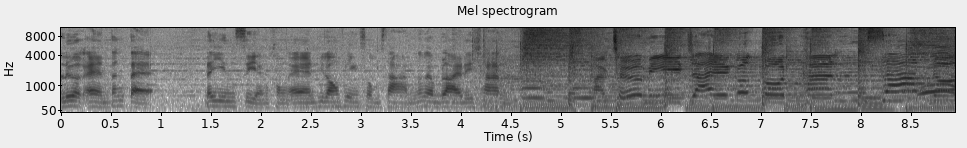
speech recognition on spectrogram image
เลือกแอนตั้งแต่ได้ยินเสียงของแอนที่ร้องเพลงสมสารตั้งแต่บรายเดชั่นหากเธอมีใจก็กดหันสักหน่อ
